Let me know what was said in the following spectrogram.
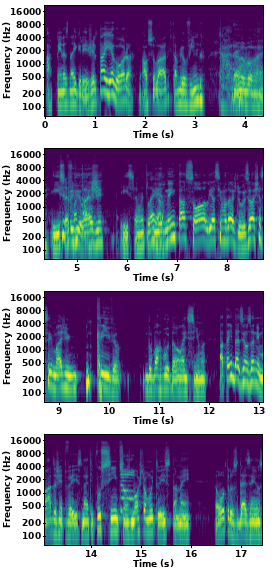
apenas na igreja. Ele está aí agora, ao seu lado, que está me ouvindo. Caramba, velho. Isso que é privilégio. Fantástico. Isso é muito legal. E ele nem está só ali acima das nuvens. Eu acho essa imagem incrível do barbudão lá em cima. Até em desenhos animados a gente vê isso, né? Tipo, os Simpsons mostra muito isso também. outros desenhos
